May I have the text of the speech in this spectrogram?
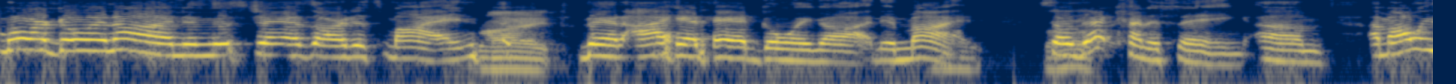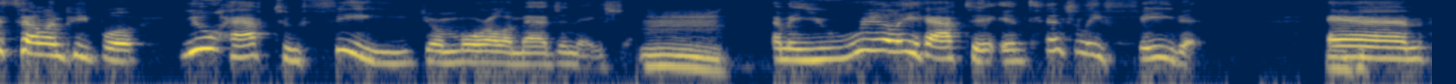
more going on in this jazz artist's mind Right. than I had had going on in mine. Right. So Right. that kind of thing. Um, I'm always telling people you have to feed your moral imagination. Mm. I mean, you really have to intentionally feed it. Mhm. And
